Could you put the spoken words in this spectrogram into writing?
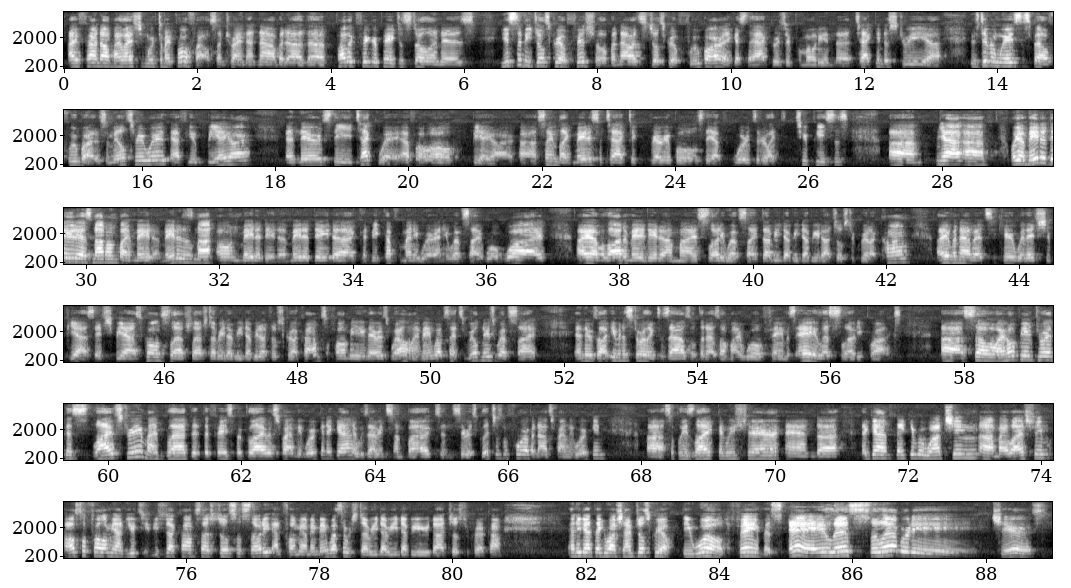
I found out my live stream worked to my profile, so I'm trying that now. But uh, the public figure page is stolen is used to be Joe Screw official, but now it's Joe Screw Fubar. I guess the hackers are promoting the tech industry. Uh, there's different ways to spell Fubar. There's a military way, F-U-B-A-R, and there's the tech way, F-O-O-B-A-R. Uh, same like meta syntactic variables. They have words that are like two pieces. Um, yeah, uh, oh yeah, metadata is not owned by Meta. Meta does not own metadata. Metadata could be come from anywhere, any website worldwide. I have a lot of metadata on my slutty website, www.joestrickreel.com. I even have it secure with HTTPS, HTTPS colon slash slash www.joestrickreel.com. So follow me there as well on my main website. It's a real news website. And there's uh, even a store link to Zazzle that has all my world famous A-list celebrity products. Uh, so I hope you enjoyed this live stream. I'm glad that the Facebook Live is finally working again. It was having some bugs and serious glitches before, but now it's finally working. Uh, so please like and we share. And uh, again, thank you for watching uh, my live stream. Also follow me on YouTube, youtube.com slash Joseph and follow me on my main website, which is www.josephcreel.com. And again, thank you for watching. I'm Joe Scrio, the world famous A-list celebrity. Cheers.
